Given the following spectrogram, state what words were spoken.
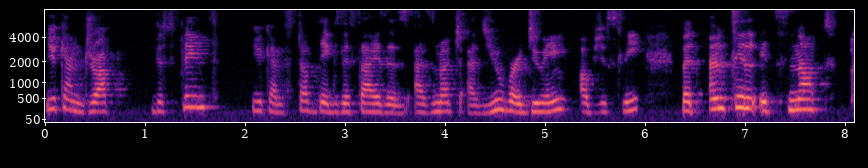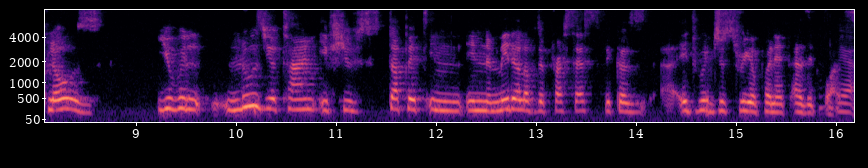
you can drop the splint you can stop the exercises as much as you were doing obviously but until it's not closed you will lose your time if you stop it in in the middle of the process because uh, it will just reopen it as it was yeah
